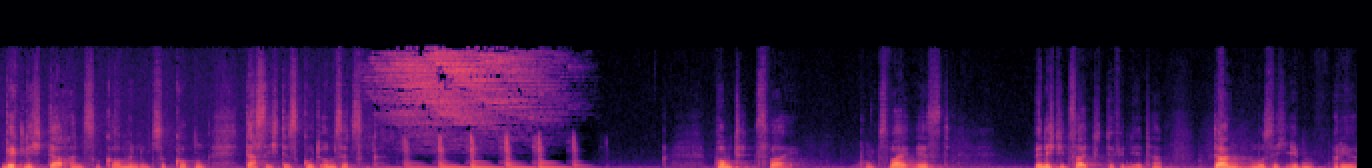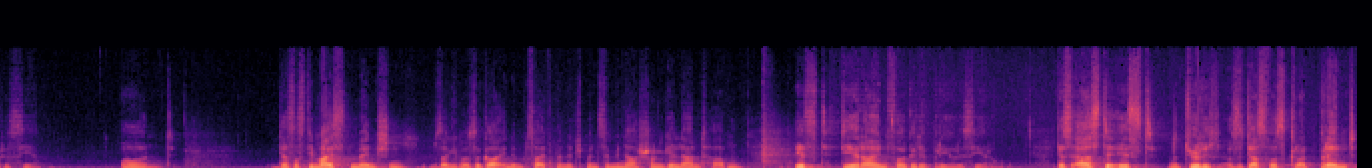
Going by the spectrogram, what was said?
wirklich da anzukommen und zu gucken, dass ich das gut umsetzen kann. Punkt 2. Punkt 2 ist, wenn ich die Zeit definiert habe, dann muss ich eben priorisieren. Und das, was die meisten Menschen, sage ich mal sogar in dem Zeitmanagement-Seminar schon gelernt haben, ist die Reihenfolge der Priorisierung. Das erste ist natürlich, also das, was gerade brennt,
